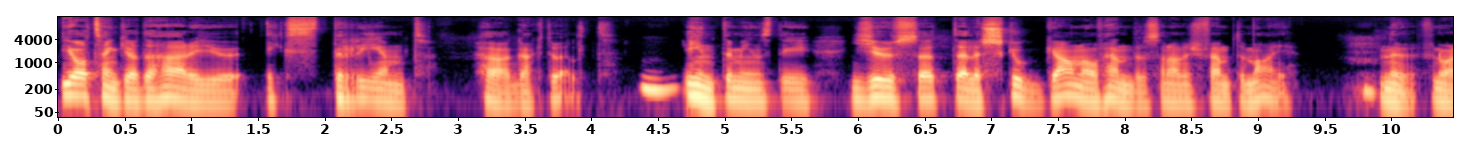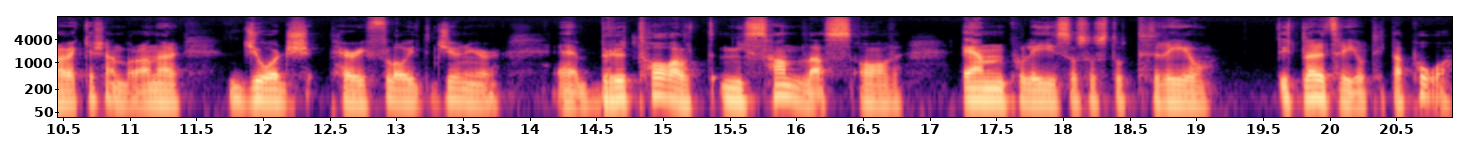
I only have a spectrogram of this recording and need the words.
Jag tänker att det här är ju extremt högaktuellt. Mm. Inte minst i ljuset eller skuggan av händelserna den 25 maj. Nu, för några veckor sedan bara, när George Perry Floyd Jr. Eh, brutalt misshandlas av en polis och så står tre och, ytterligare tre och tittar på.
